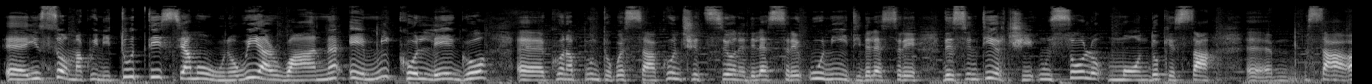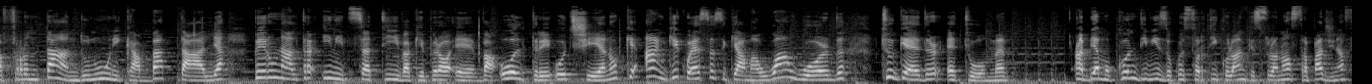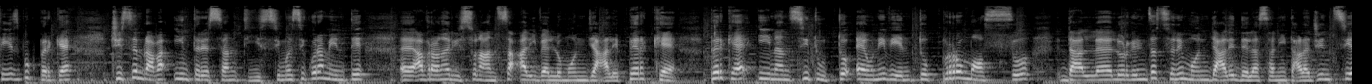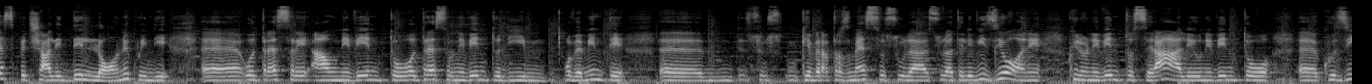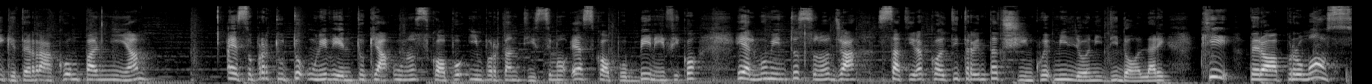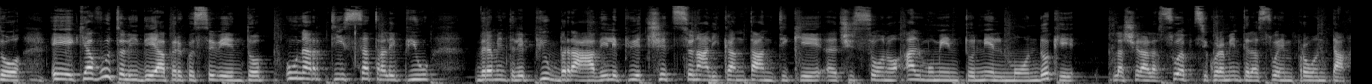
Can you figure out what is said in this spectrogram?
Eh, insomma, quindi tutti siamo uno, we are one e mi collego eh, con appunto questa concezione dell'essere uniti, dell'essere, del sentirci un solo mondo che sta, eh, sta affrontando un'unica battaglia per un'altra iniziativa che però va oltre oceano, che anche questa si chiama One World Together at Home. Abbiamo condiviso questo articolo anche sulla nostra pagina Facebook perché ci sembrava interessantissimo e sicuramente eh, avrà una risonanza a livello mondiale. Perché? Perché innanzitutto è un evento promosso dall'Organizzazione Mondiale della Sanità, l'agenzia speciale dell'ONU, quindi eh, oltre, essere a un evento, oltre ad essere un evento di ovviamente eh, su, che verrà trasmesso sulla, sulla, televisione, quindi un evento serale, un evento eh, così che terrà compagnia è soprattutto un evento che ha uno scopo importantissimo, è a scopo benefico e al momento sono già stati raccolti 35 milioni di dollari. Chi però ha promosso e chi ha avuto l'idea per questo evento? Un artista tra le più veramente le più brave, le più eccezionali cantanti che eh, ci sono al momento nel mondo, che lascerà la sua, sicuramente la sua impronta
